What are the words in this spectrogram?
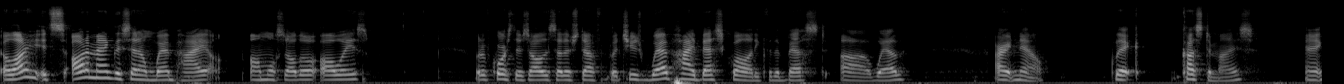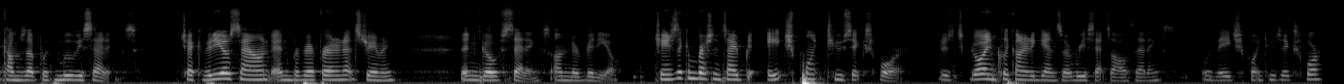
A lot of it's automatically set on web high almost although always but of course, there's all this other stuff. But choose Web High Best Quality for the best uh, web. All right, now click Customize, and it comes up with Movie Settings. Check Video Sound and prepare for internet streaming. Then go Settings under Video. Change the compression type to H.264. Just go ahead and click on it again so it resets all settings with H.264.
